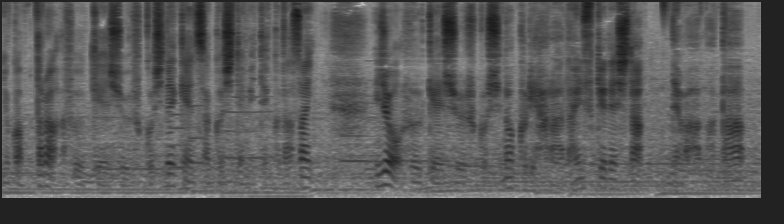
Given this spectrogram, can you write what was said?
よかったら風景修復師で検索してみてください。以上風景修復師の栗原大輔でした。ではまた。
